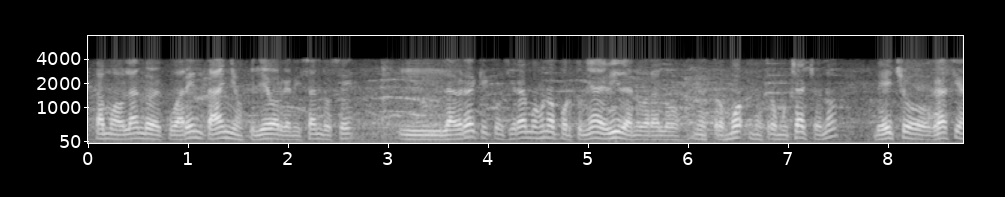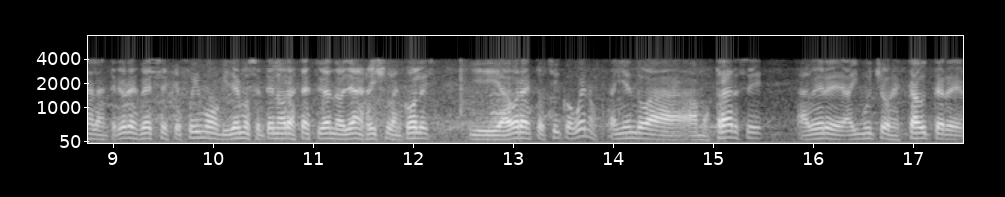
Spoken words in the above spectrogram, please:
Estamos hablando de 40 años que lleva organizándose y la verdad que consideramos una oportunidad de vida para los, nuestros, nuestros muchachos. ¿no? De hecho, gracias a las anteriores veces que fuimos, Guillermo Centeno ahora está estudiando allá en Richland College y ahora estos chicos, bueno, están yendo a, mostrarse, a ver, eh, hay muchos scouters, eh,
